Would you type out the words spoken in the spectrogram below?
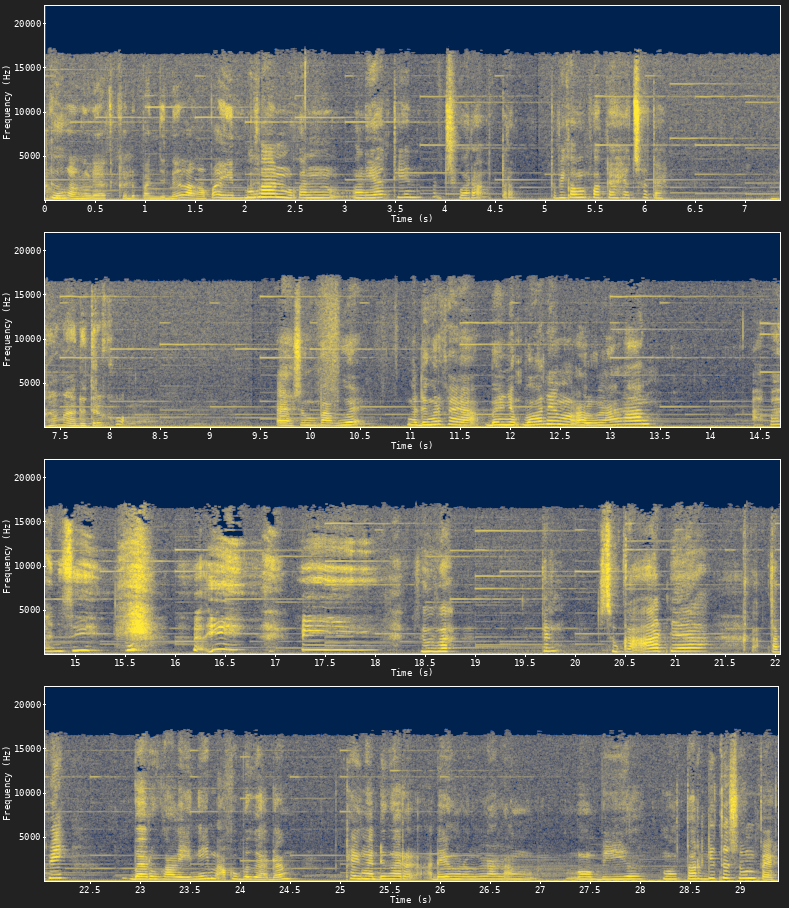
Aku nggak ngeliat ke depan jendela ngapain? Bukan bukan ngeliatin suara truk. Tapi kamu pakai headset ya enggak nggak ada truk kok. Eh sumpah gue ngedenger kayak banyak banget yang lalu lalang apaan sih? Ih, ih. sumpah kan suka ada. Tapi baru kali ini aku begadang kayak ngedengar ada yang lalu lalang mobil motor gitu sumpah.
